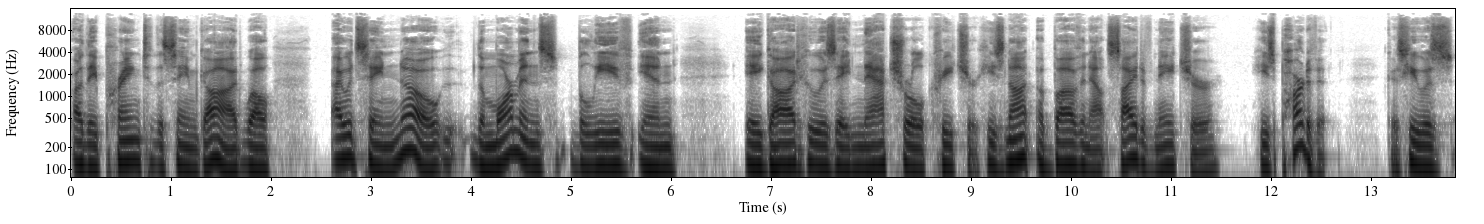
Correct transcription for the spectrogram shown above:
are they praying to the same God? Well, I would say no. The Mormons believe in a God who is a natural creature. He's not above and outside of nature he's part of it because he was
